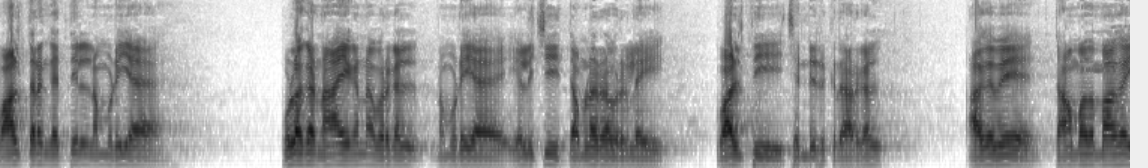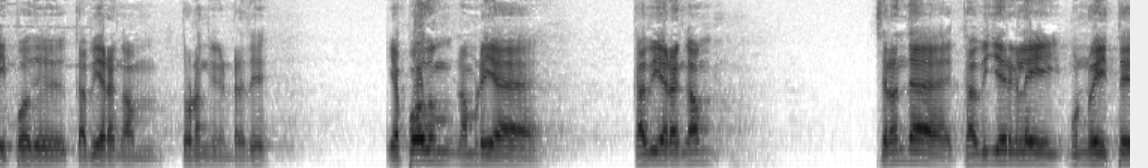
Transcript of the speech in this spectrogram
வாழ்த்தரங்கத்தில் நம்முடைய உலக நாயகன் அவர்கள் நம்முடைய எழுச்சி தமிழர் அவர்களை வாழ்த்தி சென்றிருக்கிறார்கள். ஆகவே தாமதமாக இப்போது கவியரங்கம் தொடங்குகின்றது. எப்போதும் நம்முடைய கவியரங்கம் சிறந்த கவிஞர்களை முன்வைத்து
